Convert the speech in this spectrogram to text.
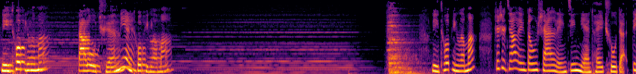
你脱贫了吗？大陆全面脱贫了吗？你脱贫了吗？这是嘉陵东山林今年推出的第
